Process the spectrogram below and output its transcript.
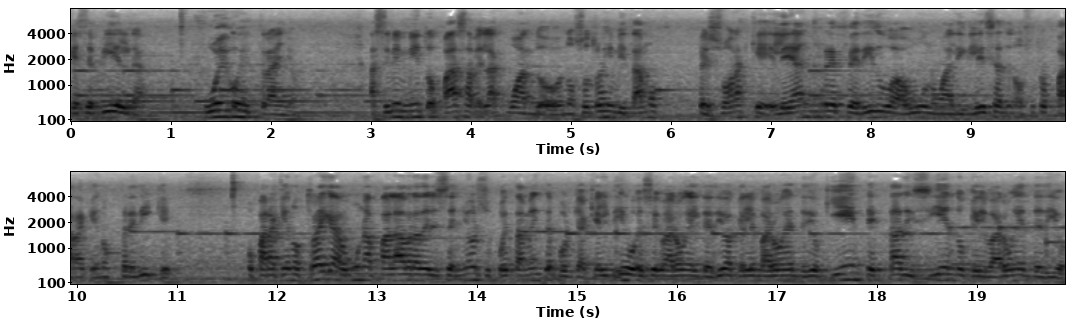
que se pierdan fuegos extraños. Así mismo pasa, ¿verdad? Cuando nosotros invitamos personas que le han referido a uno, a la iglesia de nosotros, para que nos predique o para que nos traiga una palabra del Señor, supuestamente porque aquel dijo, ese varón es de Dios, aquel varón es de Dios. ¿Quién te está diciendo que el varón es de Dios?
